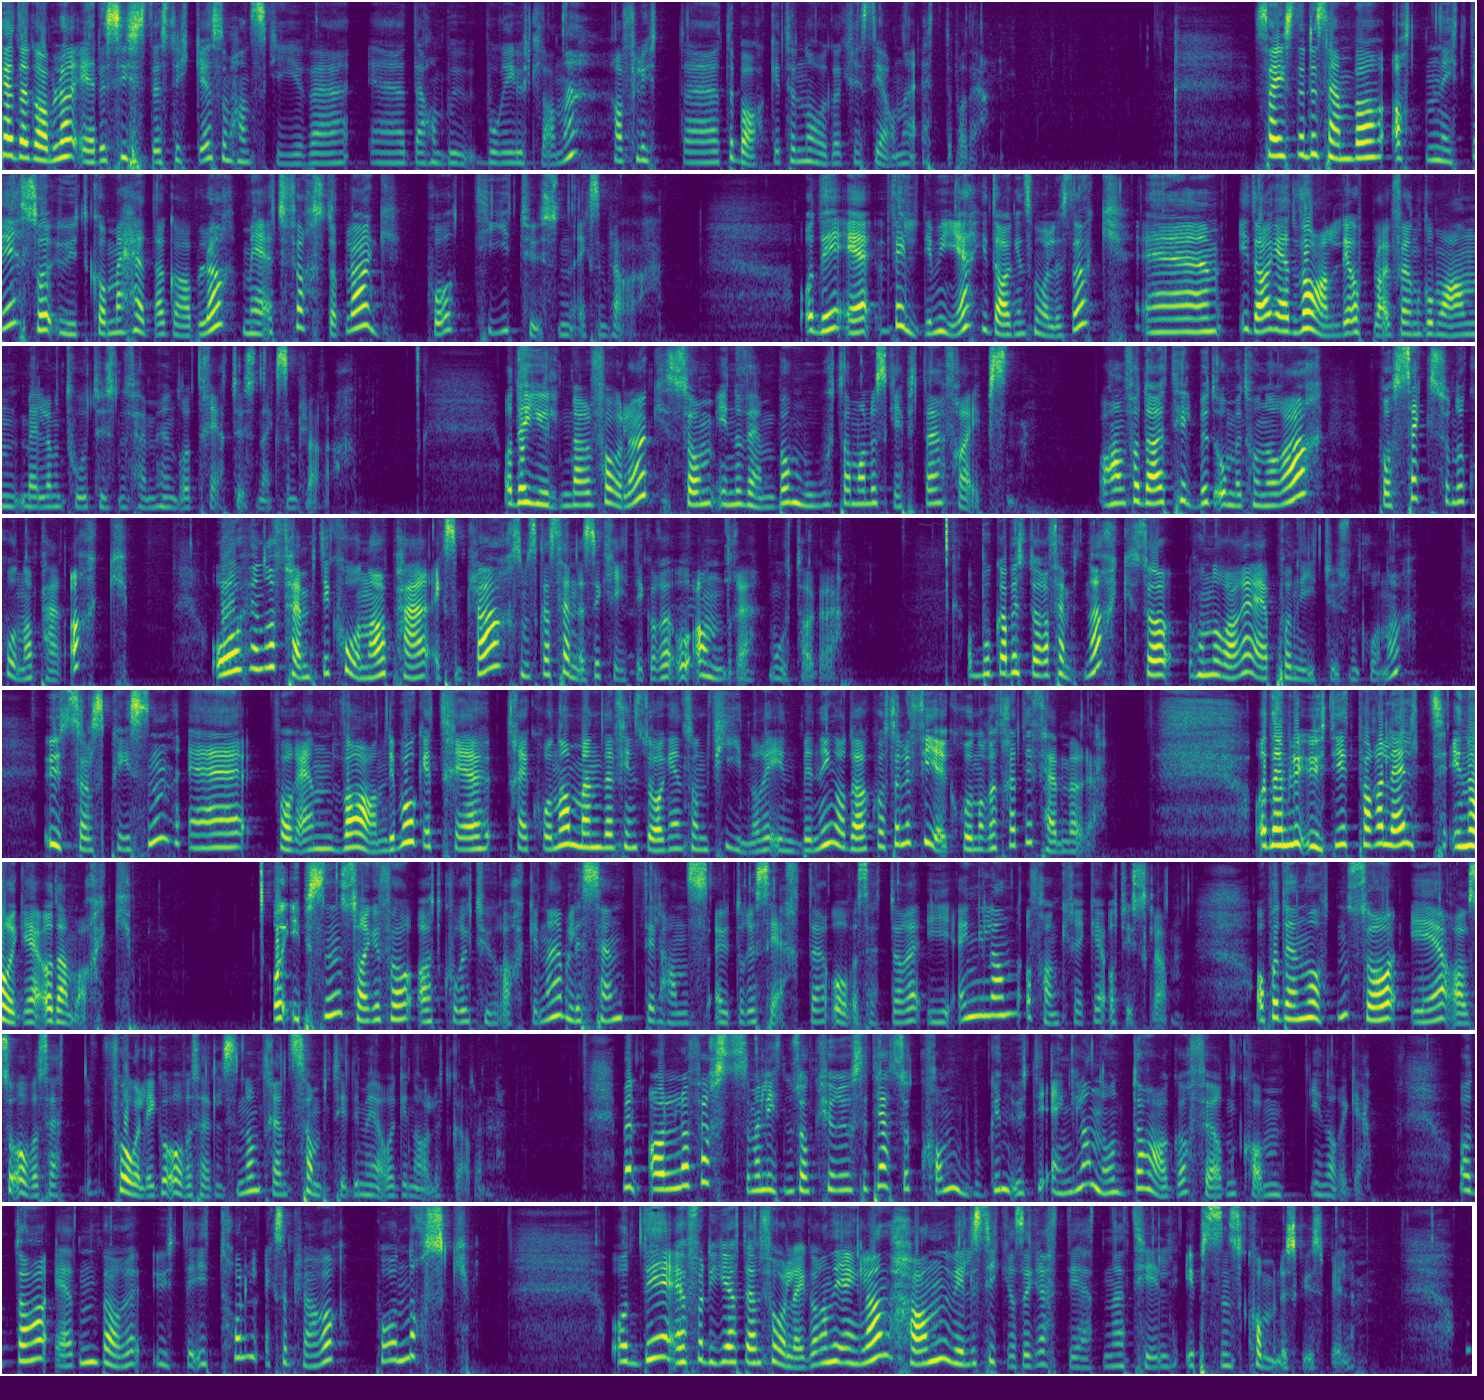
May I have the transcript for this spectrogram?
Hedda Gabler er det siste stykket som han skriver eh, der han bor i utlandet. Han flytter tilbake til Norge og Kristiania etterpå det. 16.12.1890 så utkommer Hedda Gabler med et førsteopplag på 10 000 eksemplarer. Og det er veldig mye i dagens målestokk. Eh, I dag er et vanlig opplag for en roman mellom 2500 og 3000 eksemplarer. Og det er Gyldendal Forlag som i november mottar manuskriptet fra Ibsen. Og han får da et tilbud om et honorar på 600 kroner per ark og 150 kroner per eksemplar som skal sendes til kritikere og andre mottakere. Og boka består av 15 ark, så honoraret er på 9000 kroner. Utsalgsprisen for en vanlig bok er tre, tre kroner, men det fins òg en sånn finere innbinding, og da koster det 4 kroner og 35 øre. Og den blir utgitt parallelt i Norge og Danmark. Og Ibsen sørger for at korrekturarkene blir sendt til hans autoriserte oversettere i England, og Frankrike og Tyskland. Og på den måten så altså oversett, foreligger oversettelsen omtrent samtidig med originalutgaven. Men aller først, som en liten sånn kuriositet, så kom boken ut i England noen dager før den kom i Norge. Og da er den bare ute i tolv eksemplarer på norsk. Og det er fordi at den forleggeren i England han ville sikre seg rettighetene til Ibsens kommende skuespill.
